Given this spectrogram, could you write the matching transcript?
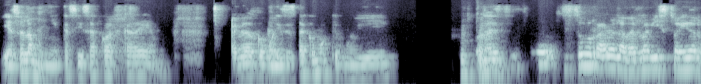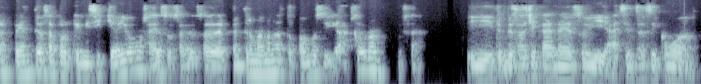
y eso la muñeca sí sacó acá de, como dice, está como que muy... O sea, estuvo raro el haberla visto ahí de repente, o sea, porque ni siquiera íbamos a eso, ¿sabes? O sea, de repente hermano la topamos y, ah, cabrón, o sea, y te empiezas a checar en eso y así así como, o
